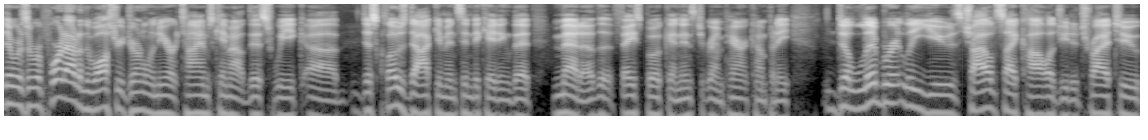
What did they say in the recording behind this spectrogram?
there was a report out in the Wall Street Journal and the New York Times came out this week, uh, disclosed documents indicating that Meta, the Facebook and Instagram parent company, deliberately used child psychology to try to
